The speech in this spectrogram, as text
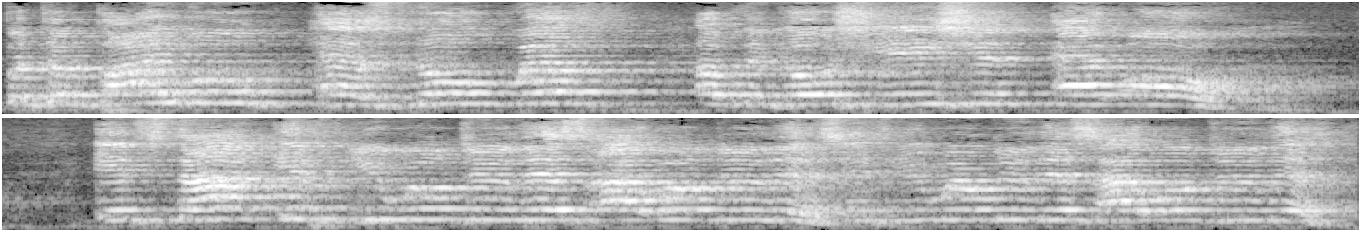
But the Bible has no width of negotiation at all. It's not if you will do this, I will do this. If you will do this, I will do this.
